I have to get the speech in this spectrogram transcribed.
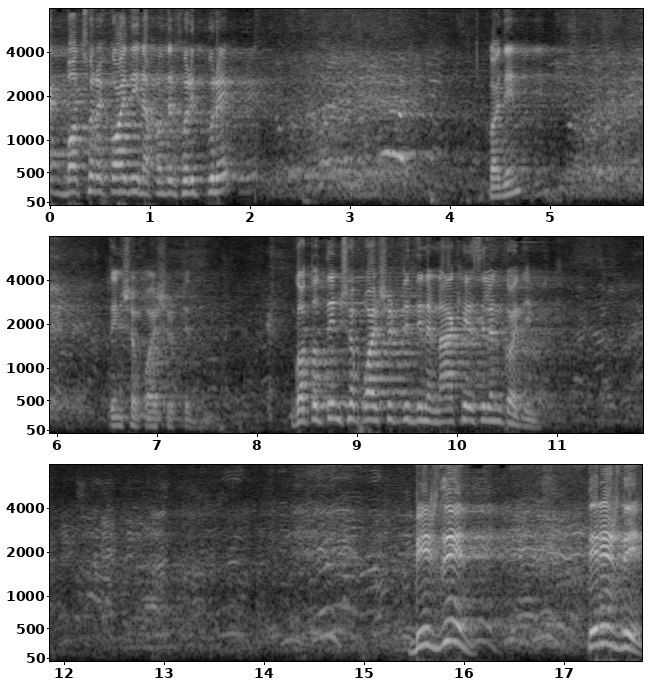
এক বছরে কয়দিন আপনাদের ফরিদপুরে? কয়দিন তিনশো পঁয়ষট্টি দিন। গত তিনশো পঁয়ষট্টি দিনে না খেয়েছিলেন কয়দিন বিশ দিন? তিরিশ দিন।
